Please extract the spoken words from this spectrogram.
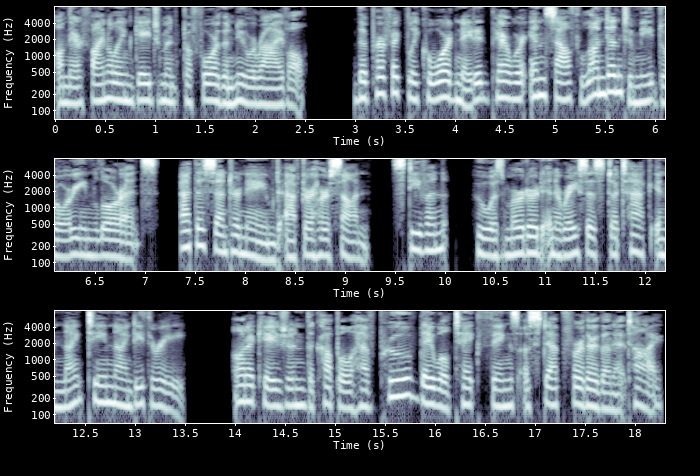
on their final engagement before the new arrival. The perfectly coordinated pair were in South London to meet Doreen Lawrence, at the centre named after her son, Stephen, who was murdered in a racist attack in 1993. On occasion the couple have proved they will take things a step further than a tie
